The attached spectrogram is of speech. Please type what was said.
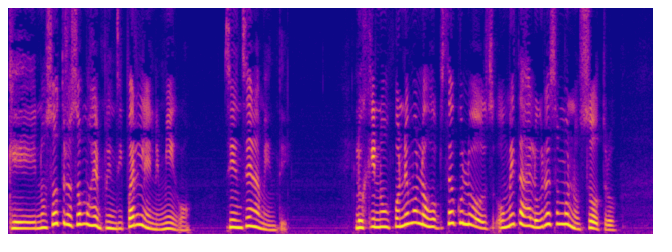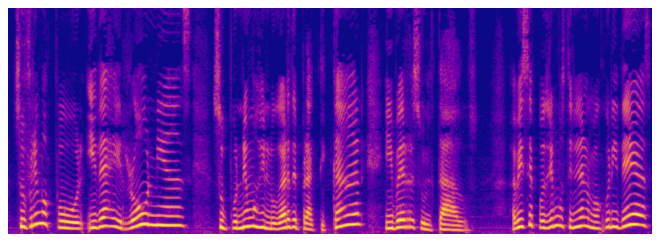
que nosotros somos el principal enemigo, sinceramente. Los que nos ponemos los obstáculos o metas a lograr somos nosotros. Sufrimos por ideas erróneas, suponemos en lugar de practicar y ver resultados. A veces podríamos tener a lo mejor ideas,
